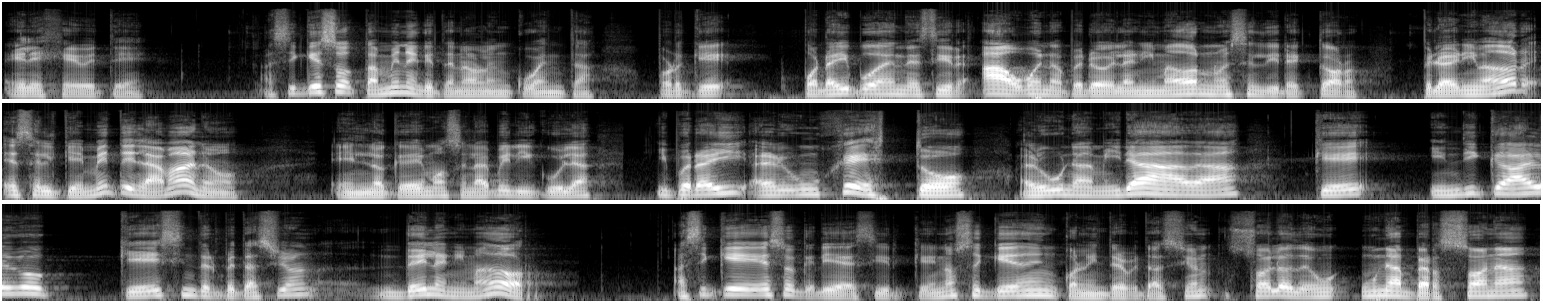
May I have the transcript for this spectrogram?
LGBT. Así que eso también hay que tenerlo en cuenta, porque por ahí pueden decir, ah, bueno, pero el animador no es el director. Pero el animador es el que mete la mano en lo que vemos en la película y por ahí algún gesto, alguna mirada que indica algo que es interpretación del animador. Así que eso quería decir, que no se queden con la interpretación solo de una persona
